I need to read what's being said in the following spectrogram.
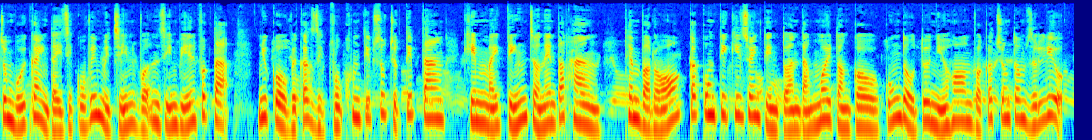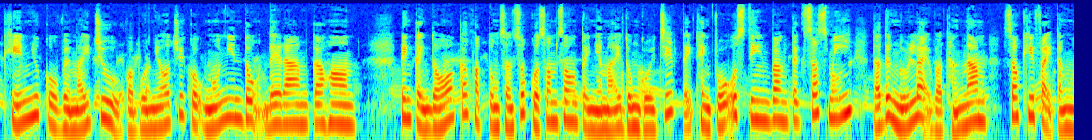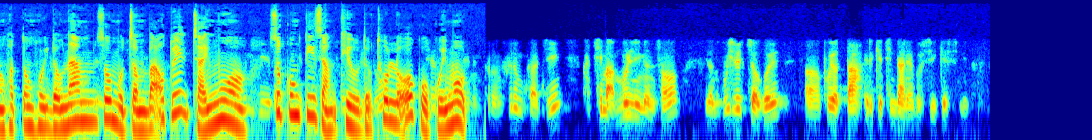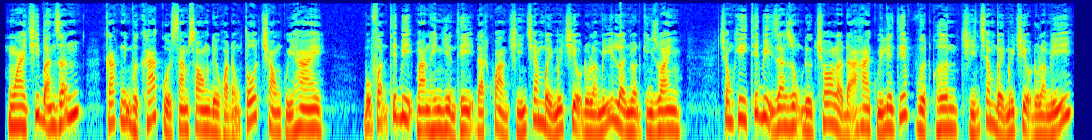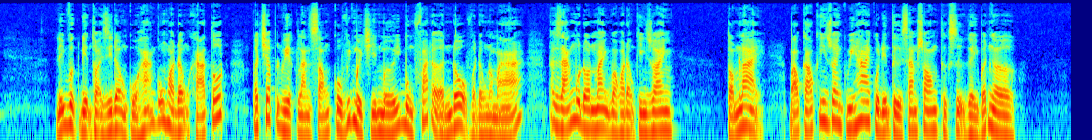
Trong bối cảnh đại dịch COVID-19 vẫn diễn biến phức tạp, nhu cầu về các dịch vụ không tiếp xúc trực tiếp tăng khi máy tính trở nên đắt hàng. Thêm vào đó, các công ty kinh doanh tiền toán đáng mời toàn cầu cũng đầu tư nhiều hơn vào các trung tâm dữ liệu khiến nhu cầu về máy chủ và bộ nhớ truy cập ngẫu nhiên động DRAM cao hơn. Bên cạnh đó, các hoạt động sản xuất của Samsung tại nhà máy đồng gối chip tại thành phố Austin, bang Texas, Mỹ đã được nối lại vào tháng 5 sau khi phải tạm ngừng hoạt động hồi đầu năm do một trận bão tuyết trái mùa, giúp công ty giảm thiểu được thua lỗ của quý 1. Ngoài chip bán dẫn, các lĩnh vực khác của Samsung đều hoạt động tốt trong quý 2 bộ phận thiết bị màn hình hiển thị đạt khoảng 970 triệu đô la Mỹ lợi nhuận kinh doanh, trong khi thiết bị gia dụng được cho là đã hai quý liên tiếp vượt hơn 970 triệu đô la Mỹ. Lĩnh vực điện thoại di động của hãng cũng hoạt động khá tốt, bất chấp việc làn sóng COVID-19 mới bùng phát ở Ấn Độ và Đông Nam Á đã giáng một đòn mạnh vào hoạt động kinh doanh. Tóm lại, báo cáo kinh doanh quý 2 của điện tử Samsung thực sự gây bất ngờ.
